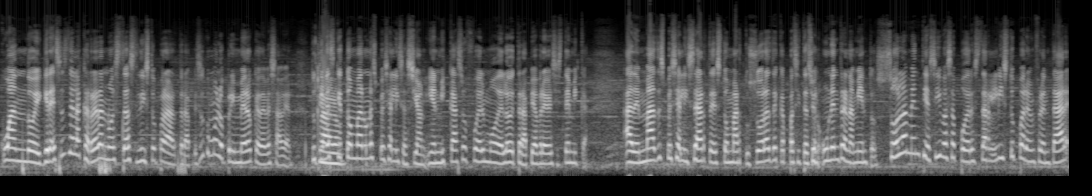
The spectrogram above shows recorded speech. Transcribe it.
cuando egreses de la carrera no estás listo para dar terapia. Eso es como lo primero que debes saber. Tú Claro. tienes que tomar una especialización, y en mi caso fue el modelo de terapia breve sistémica. Además de especializarte, es tomar tus horas de capacitación, un entrenamiento. Solamente así vas a poder estar listo para enfrentar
